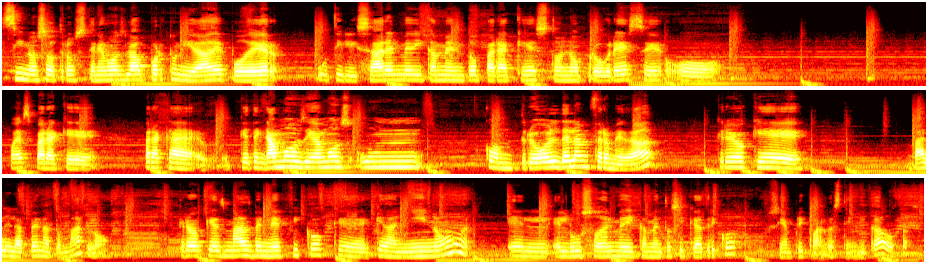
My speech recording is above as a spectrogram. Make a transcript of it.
si nosotros tenemos la oportunidad de poder utilizar el medicamento para que esto no progrese o pues para que para que, tengamos digamos un control de la enfermedad creo que vale la pena tomarlo creo que es más benéfico que, dañino el, uso del medicamento psiquiátrico siempre y cuando esté indicado pues.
